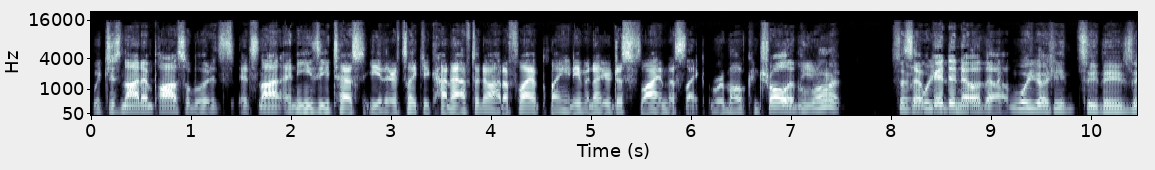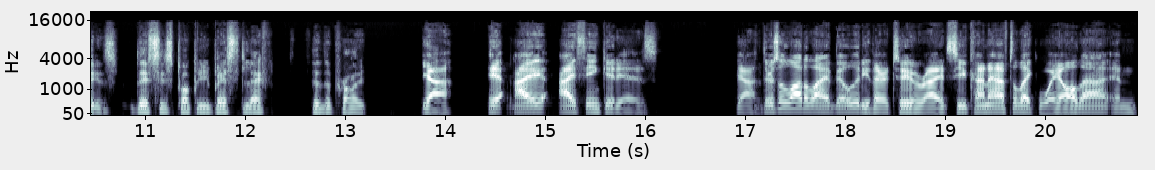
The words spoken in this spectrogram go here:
which is not impossible, but it's it's not an easy test either. It's like you kind of have to know how to fly a plane, even though you're just flying this like remote control in the air. Right. So what good you- to know, though. What you're hinting is it's this is probably best left to the pro. Yeah, it, I I think it is. Yeah, there's a lot of liability there too, right? So you kind of have to like weigh all that and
